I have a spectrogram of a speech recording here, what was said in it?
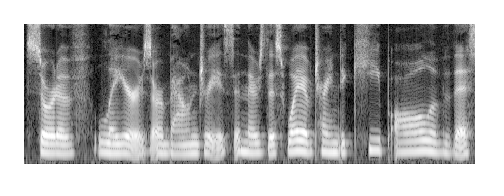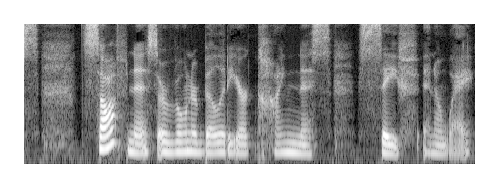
sort of layers or boundaries. And there's this way of trying to keep all of this softness or vulnerability or kindness safe in a way.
